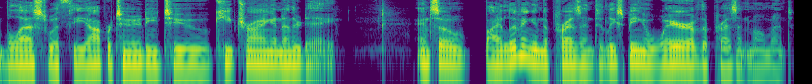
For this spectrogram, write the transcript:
blessed with the opportunity to keep trying another day. And so, by living in the present, at least being aware of the present moment,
